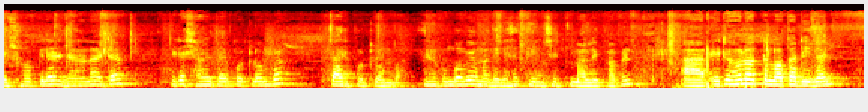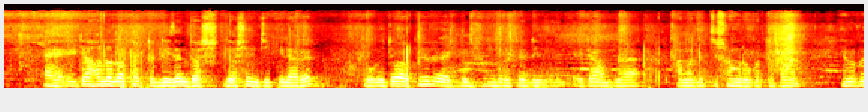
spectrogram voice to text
এই সুপিলার জানালা এটা এটা সাড়ে চার ফুট লম্বা, চার ফুট লম্বা। এরকমভাবে আমাদের কাছে তিন সিট মালিক পাবেন। আর এটা হলো একটা লতা ডিজাইন হ্যাঁ এটা হলো লতা একটা ডিজাইন দশ দশ ইঞ্চি পিলারের তো এটাও আপনার একদম সুন্দর একটা ডিজাইন এটা আমরা, আমাদের সংগ্রহ করতে পারেন। এভাবে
